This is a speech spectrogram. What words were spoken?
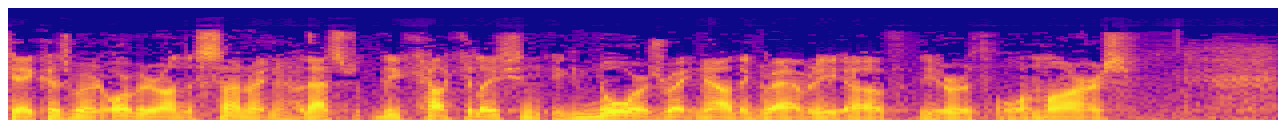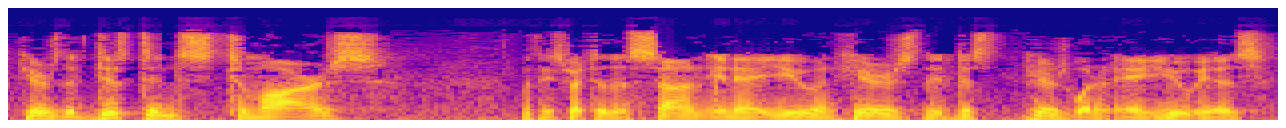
Okay, because we're in orbit around the sun right now. That's the calculation ignores right now the gravity of the Earth or Mars. Here's the distance to Mars with respect to the sun in AU, and here's the here's what an AU is.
